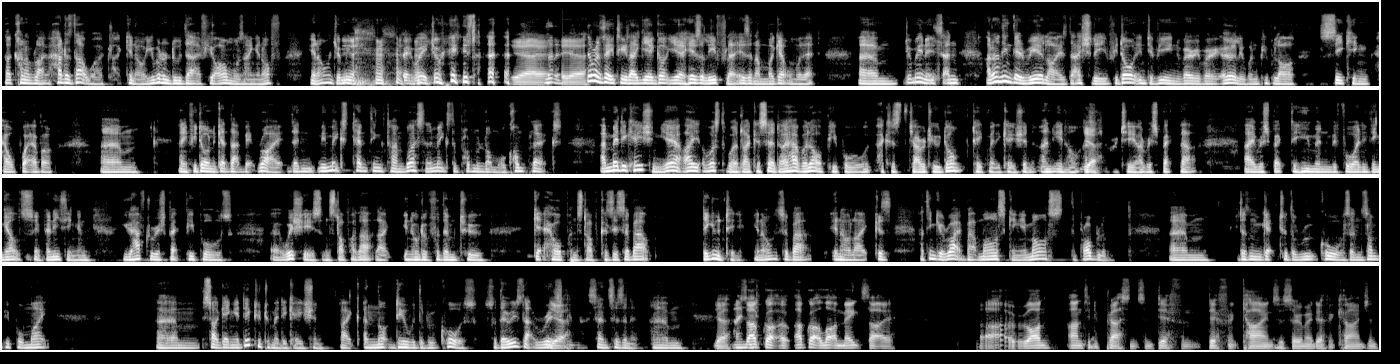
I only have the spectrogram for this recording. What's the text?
that kind of like, how does that work? Like, you know, you wouldn't do that if your arm was hanging off, you know, do you mean? Yeah. Away, do you mean? It's like, yeah, yeah. They want to say to you like, yeah, go, yeah, here's a leaflet, here's a number, get on with it. Um, do you mean it's and I don't think they realize that actually if you don't intervene very, very early when people are seeking help, whatever, um, and if you don't get that bit right, then it makes 10 things times worse and it makes the problem a lot more complex. And medication, yeah, I what's the word? Like I said, I have a lot of people access to charity who don't take medication. And you know, as yeah. charity, I respect that. I respect the human before anything else, if anything. And you have to respect people's uh, wishes and stuff like that, like in order for them to get help and stuff, because it's about dignity, you know, it's about, you know, like, because I think you're right about masking. It masks the problem um, it doesn't get to the root cause. And some people might um, start getting addicted to medication like and not deal with the root cause. So there is that risk yeah. in that sense isn't it? Um, yeah. And... so i've got a, i've got a lot of mates that are, that are on antidepressants and different different kinds. There's so many different kinds. And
